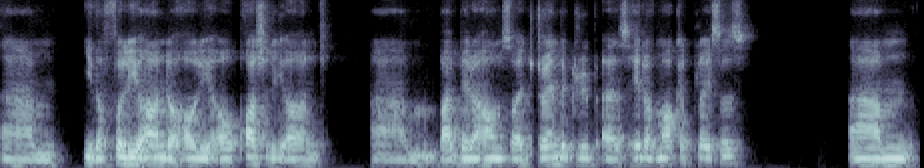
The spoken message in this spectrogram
um, either fully owned or wholly or partially owned um, by Better Home. So I joined the group as head of marketplaces. Um,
